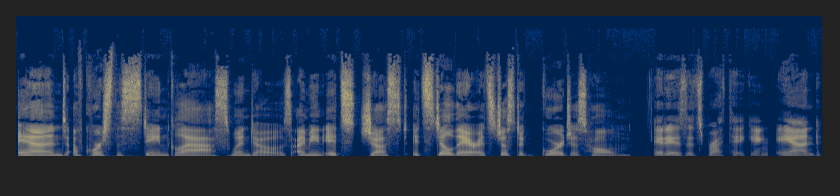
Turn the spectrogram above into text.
and of course the stained glass windows. I mean, it's just it's still there. It's just a gorgeous home. It is. It's breathtaking. And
